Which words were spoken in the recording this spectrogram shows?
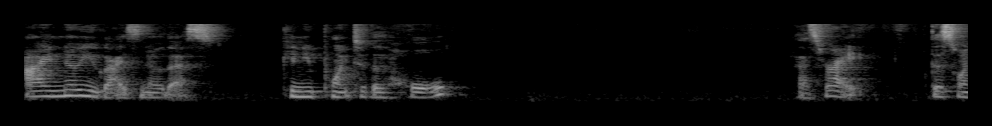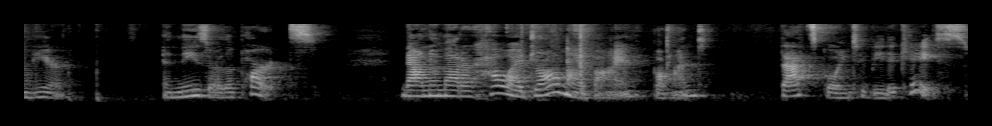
I know you guys know this. Can you point to the whole? That's right, this one here. And these are the parts. Now, no matter how I draw my bond, that's going to be the case.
